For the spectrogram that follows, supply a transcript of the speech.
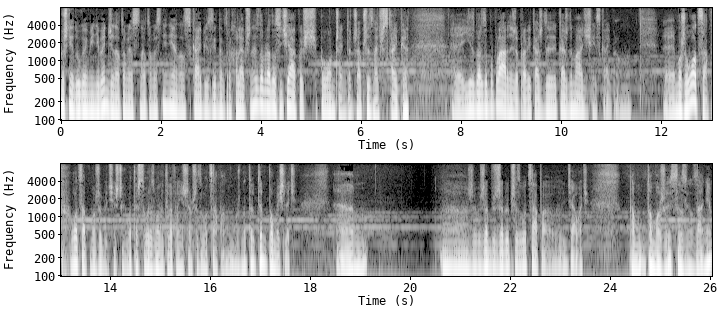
już niedługo mnie nie będzie. Natomiast, natomiast nie, nie, no Skype jest jednak trochę lepszy. No jest dobra dosyć jakość połączeń, to trzeba przyznać w Skype'ie. E, I jest bardzo popularny, że prawie każdy, każdy ma dzisiaj Skype'a. No. E, może WhatsApp, WhatsApp może być jeszcze, chyba też są rozmowy telefoniczne przez WhatsAppa, no można tym pomyśleć. Um, E, żeby, żeby, żeby przez WhatsAppa działać. To, to może jest rozwiązanie.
